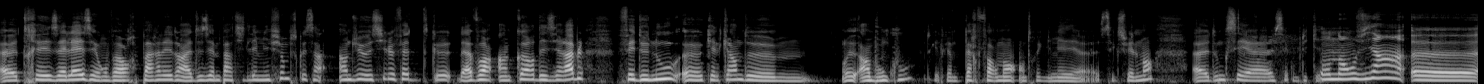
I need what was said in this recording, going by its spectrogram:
euh, très à l'aise et on va en reparler dans la deuxième partie de l'émission parce que ça induit aussi le fait que d'avoir un corps désirable fait de nous euh, quelqu'un de euh, un bon coup, quelqu'un de performant entre guillemets euh, sexuellement. Euh, donc c'est euh, compliqué. On en vient euh,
